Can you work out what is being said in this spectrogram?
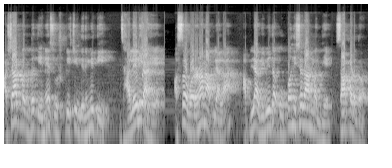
अशा पद्धतीने सृष्टीची निर्मिती झालेली आहे. असं वर्णन आपल्याला आपल्या विविध उपनिषदांमध्ये सापडतं.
